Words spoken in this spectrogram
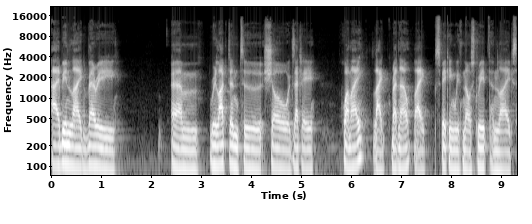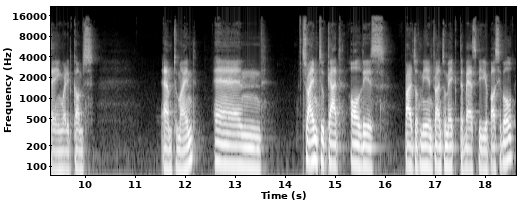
I've been like very um, reluctant to show exactly who am I, like right now, like speaking with no script and like saying what it comes um, to mind, and trying to cut all these parts of me and trying to make the best video possible.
